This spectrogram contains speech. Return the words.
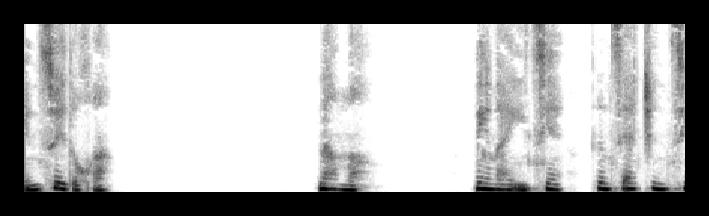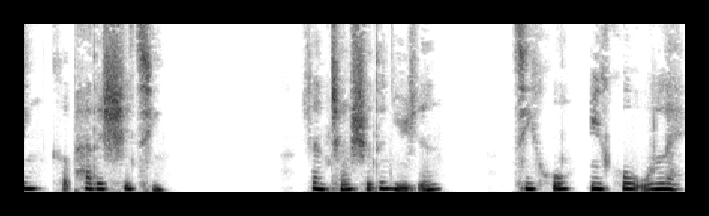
原罪的话，那么，另外一件更加震惊可怕的事情，让成熟的女人几乎欲哭无泪。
